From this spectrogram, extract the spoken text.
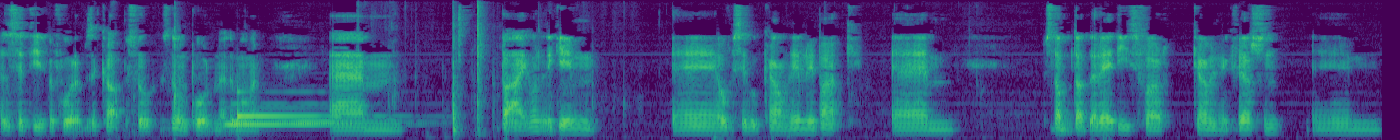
as I said to you before, it was a cup, so it's not important at the moment. Um, but I went to the game. Uh, obviously, got Callum Hendry back. Um, stumped up the readies for Cameron McPherson. Um,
